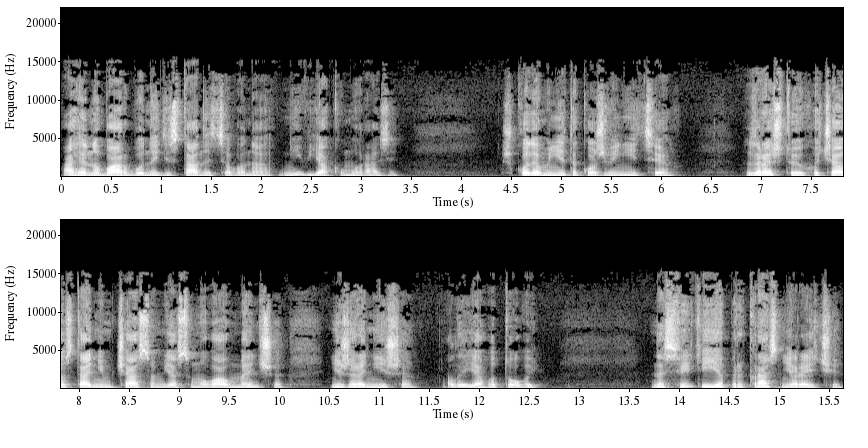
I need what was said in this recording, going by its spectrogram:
А генобарбу не дістанеться вона ні в якому разі. Шкода мені також Вініція. Зрештою, хоча останнім часом я сумував менше, ніж раніше, але я готовий. На світі є прекрасні речі,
